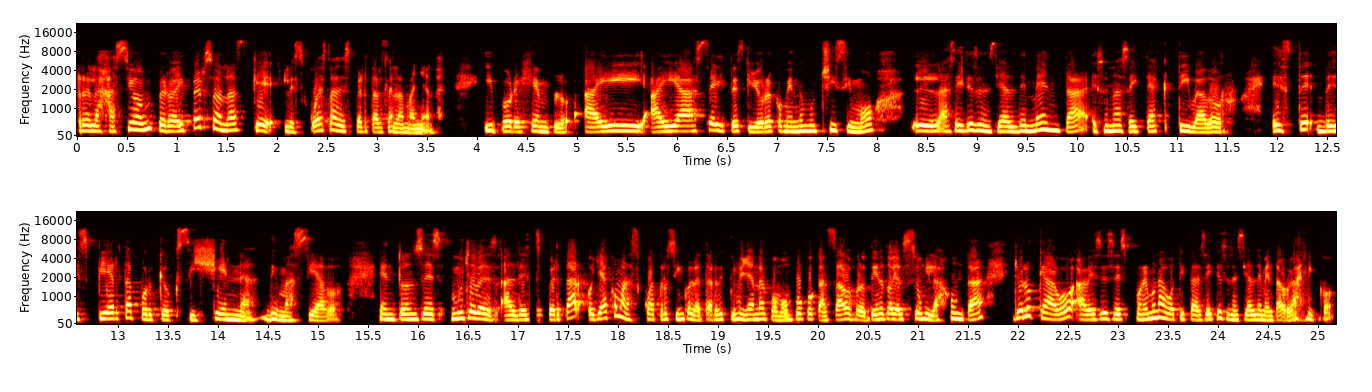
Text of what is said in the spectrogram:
relajación, pero hay personas que les cuesta despertarse en la mañana. Y por ejemplo, hay, hay aceites que yo recomiendo muchísimo. El aceite esencial de menta es un aceite activador. Este despierta porque oxigena demasiado. Entonces, muchas veces al despertar o ya como a las 4 o 5 de la tarde que uno ya anda como un poco cansado, pero tiene todavía el Zoom y la junta, yo lo que hago a veces es ponerme una gotita de aceite esencial de menta orgánico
